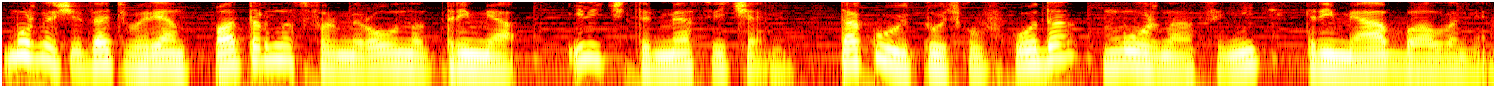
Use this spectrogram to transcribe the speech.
можно считать вариант паттерна сформированного тремя или четырьмя свечами. Такую точку входа можно оценить тремя баллами.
